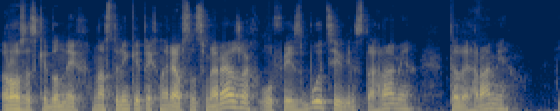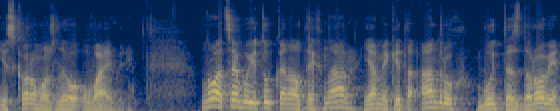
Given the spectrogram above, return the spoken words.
розв'язки до них на сторінки технаря в соцмережах, у Фейсбуці, в Інстаграмі, Телеграмі і скоро, можливо, у Вайбері. Ну а це був YouTube канал Технар. Я Микита Андрух. Будьте здорові,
